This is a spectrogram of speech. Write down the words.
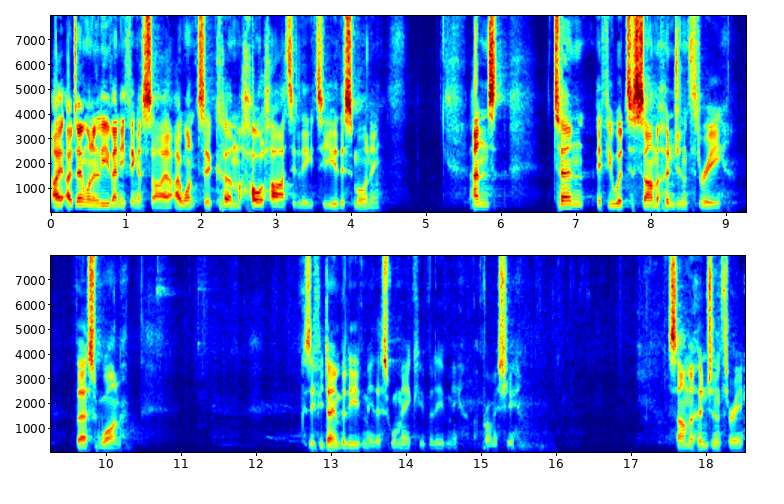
I, I don't want to leave anything aside. I want to come wholeheartedly to you this morning. And turn, if you would, to Psalm 103, verse 1. Because if you don't believe me, this will make you believe me, I promise you. Psalm 103.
